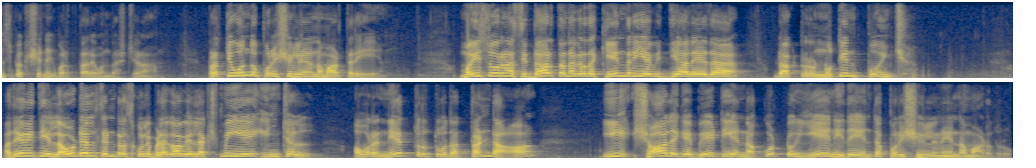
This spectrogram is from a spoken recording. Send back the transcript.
ಇನ್ಸ್ಪೆಕ್ಷನಿಗೆ ಬರ್ತಾರೆ ಒಂದಷ್ಟು ಜನ. ಪ್ರತಿಯೊಂದು ಪರಿಶೀಲನೆಯನ್ನು ಮಾಡ್ತಾರೆ. ಮೈಸೂರಿನ ಸಿದ್ಧಾರ್ಥ ನಗರದ ಕೇಂದ್ರೀಯ ವಿದ್ಯಾಲಯದ ಡಾಕ್ಟರ್ ನುತಿನ್ ಪುಂಚ್. ಅದೇ ರೀತಿ ಲೌಡೆಲ್ ಸೆಂಟ್ರಲ್ ಸ್ಕೂಲ್ ಬೆಳಗಾವಿಯ ಲಕ್ಷ್ಮೀ ಎ ಇಂಚಲ್ ಅವರ ನೇತೃತ್ವದ ತಂಡ ಈ ಶಾಲೆಗೆ ಭೇಟಿಯನ್ನು ಕೊಟ್ಟು ಏನಿದೆ ಅಂತ ಪರಿಶೀಲನೆಯನ್ನು ಮಾಡಿದ್ರು.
